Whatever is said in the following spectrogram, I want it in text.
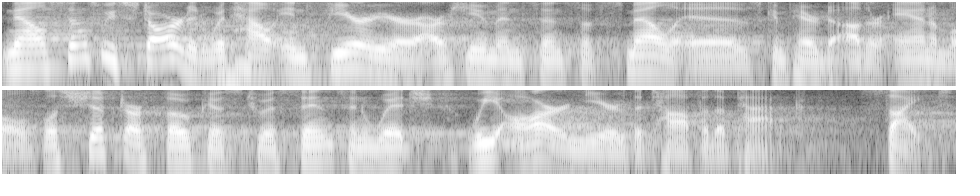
Now, since we started with how inferior our human sense of smell is compared to other animals, let's shift our focus to a sense in which we are near the top of the pack sight.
